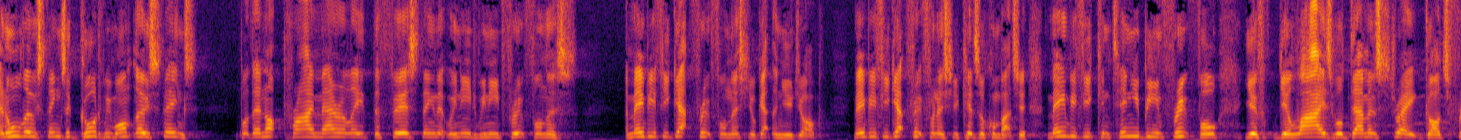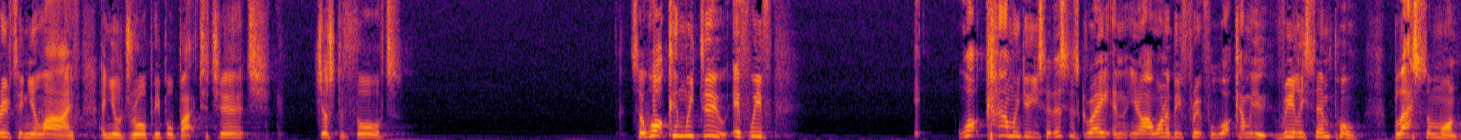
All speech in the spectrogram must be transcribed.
And all those things are good. We want those things but they're not primarily the first thing that we need. We need fruitfulness. And maybe if you get fruitfulness, you'll get the new job. Maybe if you get fruitfulness, your kids will come back to you. Maybe if you continue being fruitful, your, your lives will demonstrate God's fruit in your life and you'll draw people back to church. Just a thought. So, what can we do if we've. What can we do? You say, This is great, and you know, I want to be fruitful. What can we do? Really simple. Bless someone.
